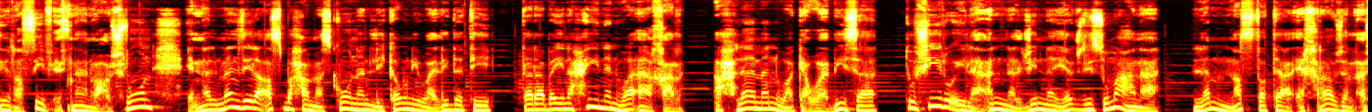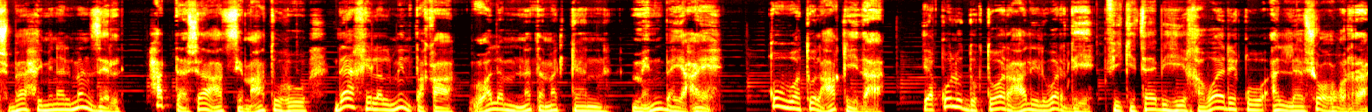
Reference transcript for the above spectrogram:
لرصيف 22 إن المنزل أصبح مسكونا لكون والدتي ترى بين حين وآخر. أحلاما وكوابيس تشير إلى أن الجن يجلس معنا. لم نستطع إخراج الأشباح من المنزل حتى شاعت سمعته داخل المنطقة ولم نتمكن من بيعه. قوة العقيدة. يقول الدكتور علي الوردي في كتابه خوارق اللاشعور.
